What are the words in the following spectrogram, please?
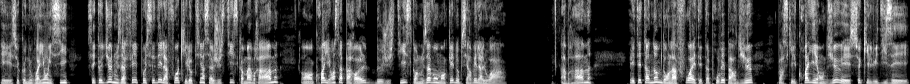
et ce que nous voyons ici, c'est que Dieu nous a fait posséder la foi qu'il obtient sa justice comme Abraham, en croyant sa parole de justice quand nous avons manqué d'observer la loi. Abraham était un homme dont la foi était approuvée par Dieu parce qu'il croyait en Dieu et ce qu'il lui disait.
